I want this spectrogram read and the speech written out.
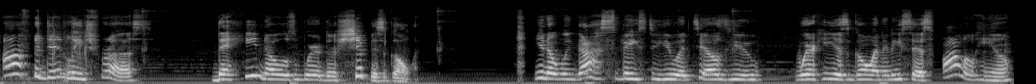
confidently trust that he knows where the ship is going. You know, when God speaks to you and tells you where he is going and he says, follow him,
